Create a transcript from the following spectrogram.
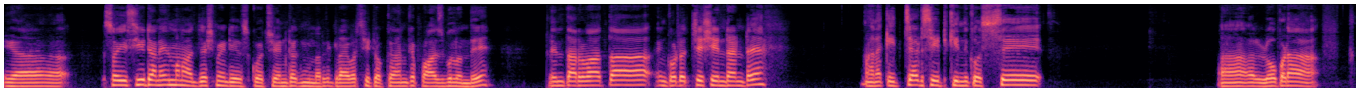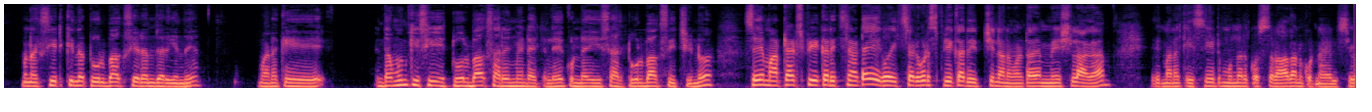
ఇక సో ఈ సీట్ అనేది మనం అడ్జస్ట్మెంట్ చేసుకోవచ్చు వెనకకు ముందరికి. డ్రైవర్ సీట్ ఒక్కదానికే పాసిబుల్ ఉంది. దీని తర్వాత ఇంకోటి వచ్చేసి ఏంటంటే మనకి ఇచ్చాడు సీట్ కిందకి వస్తే లోపల మనకి సీట్ కింద టూల్ బాక్స్ చేయడం జరిగింది. మనకి ఇంతకుముందుకి సీ టూల్ బాక్స్ అరేంజ్మెంట్ అయితే లేకుండా ఈసారి టూల్ బాక్స్ ఇచ్చిండు. సేమ్ అట్లాంటి స్పీకర్ ఇచ్చినట్టే ఇగో ఇటు కూడా స్పీకర్ ఇచ్చిండు అనమాట మెష్ లాగా. ఇది మనకి సీట్ ముందరికి వస్తే రాదనుకుంటున్నా తెలిసి.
